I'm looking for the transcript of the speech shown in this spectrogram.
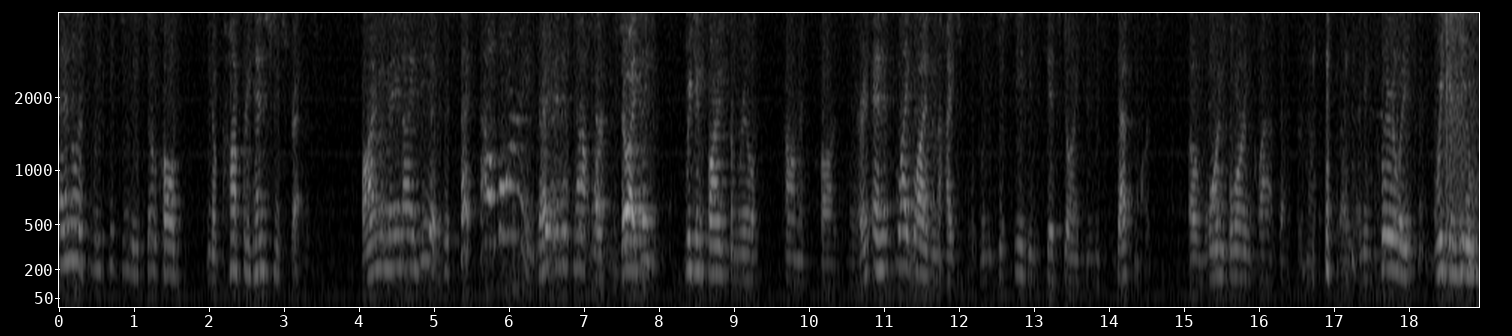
endlessly teaching these so-called you know, comprehension strategies. Find the main idea of this text. How boring, right? And it's not working. So I think we can find some real common cause there. And, and likewise in the high schools, when you just see these kids going through death march of one boring class after another. Right? I mean, clearly we can do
